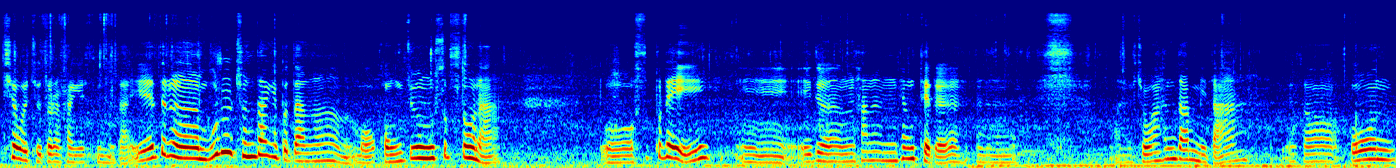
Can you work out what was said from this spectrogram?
채워주도록 하겠습니다. 얘들은 물을 준다기보다는 뭐 공중 습도나 또 스프레이 예, 이런 하는 형태를 어, 어, 좋아한답니다. 그래서 온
